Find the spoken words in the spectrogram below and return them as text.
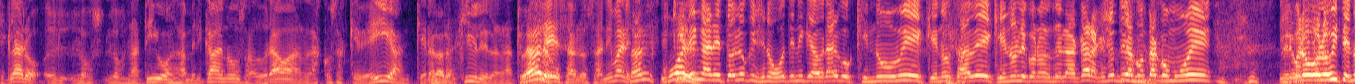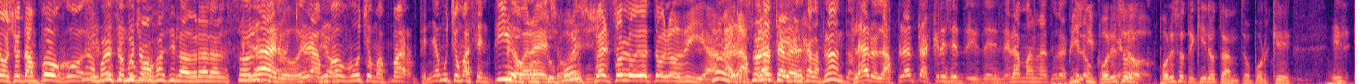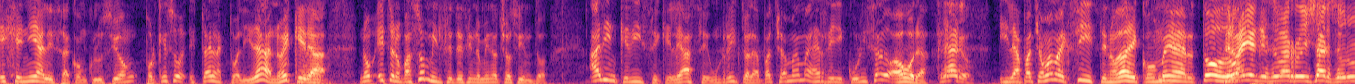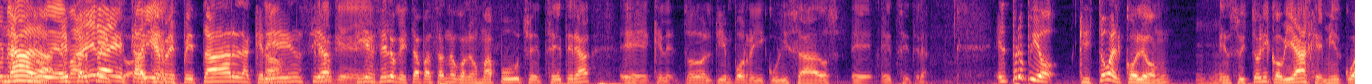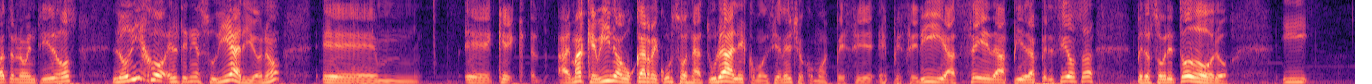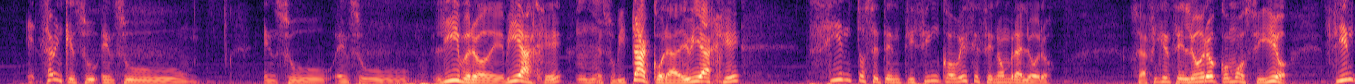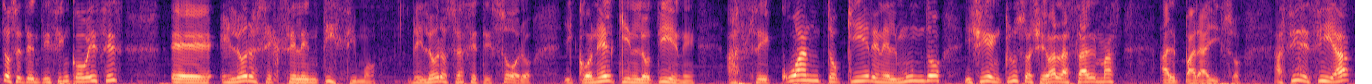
que claro, los, los nativos americanos adoraban las cosas que veían, que eran Claro. tangibles, la naturaleza, los animales. Y que vengan estos locos y dicen, no, vos tenés que adorar algo que no ves, que no sabés, que no le conoces la cara, que yo te voy a contar cómo es. Y, pero, vos lo viste, no, yo tampoco. No, por eso es mucho como- más fácil adorar al sol. Claro, que era más- mucho más, tenía mucho más sentido Pero para por porque Yo al sol lo veo todos los días. No, a las plantas- crezcan las plantas. Claro, las plantas crecen, será más natural. Piti, loco, por eso, por eso te quiero tanto, porque es, es genial esa conclusión, porque eso está en la actualidad, no es que era, no, esto no pasó en 1700, 1800. Alguien que dice que le hace un rito a la Pachamama es ridiculizado ahora. Claro. Y la Pachamama existe, nos da de comer, todo. Pero alguien que se va a arrodillar sobre una Nada, de es madera perfecto. está Hay bien. que respetar la creencia. que- Fíjense lo que está pasando con los mapuches, etcétera, eh, que le- todo el tiempo ridiculizados, eh, etcétera. El propio Cristóbal Colón, en su histórico viaje 1492, lo dijo, él tenía su diario, ¿no? Eh, eh, que, además que vino a buscar recursos naturales, como decían ellos, como especie- especerías, sedas, piedras preciosas, pero sobre todo oro. Y eh, saben que en su, en su en su en su libro de viaje, en su bitácora de viaje, 175 veces se nombra el oro. O sea, fíjense el oro cómo siguió. 175 veces eh, el oro es excelentísimo. del oro se hace tesoro y con él quien lo tiene hace cuánto quiere en el mundo y llega incluso a llevar las almas al paraíso. Así decía,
